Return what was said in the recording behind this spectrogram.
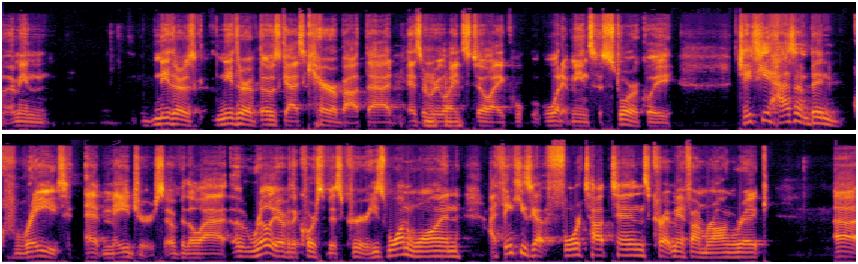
I mean? Neither is neither of those guys care about that as it mm-hmm. relates to like what it means historically. JT hasn't been great at majors over the last, uh, really over the course of his career. He's won one. I think he's got four top tens. Correct me if I'm wrong, Rick. Uh,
